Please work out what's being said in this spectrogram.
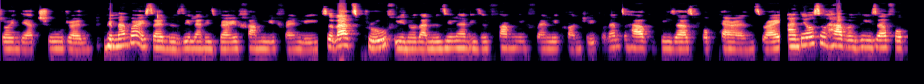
join their children. Remember, I said New Zealand is very family friendly. So that's proof, you know, that New Zealand is a family friendly country for them to have visas for parents, right? And they also have a visa for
